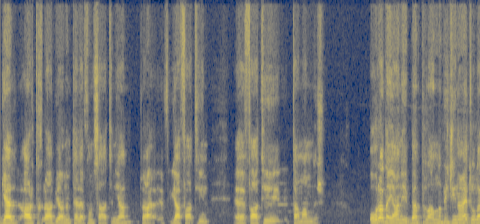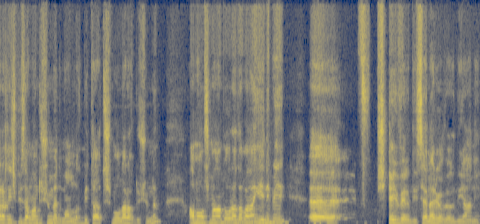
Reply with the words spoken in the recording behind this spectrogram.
gel artık Rabia'nın telefon saatini al. Ya Fatih'in e, Fatih tamamdır. Orada yani ben planlı bir cinayet olarak hiçbir zaman düşünmedim. Anlık bir tartışma olarak düşündüm. Ama Osman abi orada bana yeni bir e, şey verdi, senaryo verdi yani.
